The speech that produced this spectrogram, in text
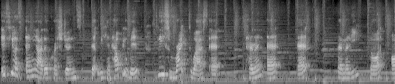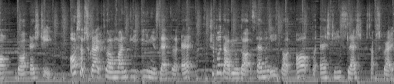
if you have any other questions that we can help you with, please write to us at parent at, at family.org.sg or subscribe to our monthly e-newsletter at www.family.org.sg subscribe.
